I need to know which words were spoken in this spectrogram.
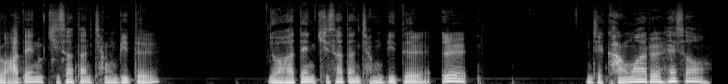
요 아덴 기사단 장비들 요 아덴 기사단 장비들을 이제 강화를 해서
